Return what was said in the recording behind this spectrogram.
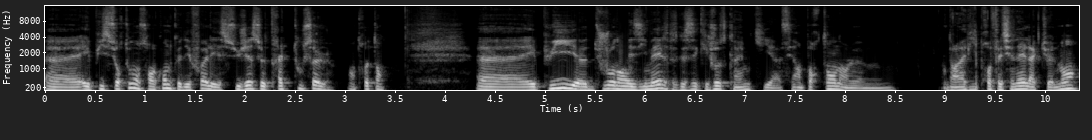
Euh, et puis surtout, on se rend compte que des fois les sujets se traitent tout seuls entre temps. Euh, et puis toujours dans les emails, parce que c'est quelque chose quand même qui est assez important dans le dans la vie professionnelle actuellement,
